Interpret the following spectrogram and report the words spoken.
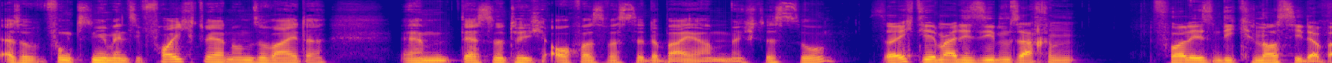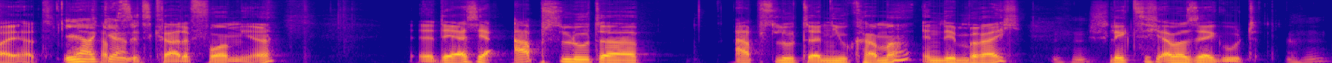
also funktionieren, wenn sie feucht werden und so weiter. Ähm, das ist natürlich auch was, was du dabei haben möchtest. So. Soll ich dir mal die sieben Sachen vorlesen, die Knossi dabei hat? Ja, ich gerne. jetzt gerade vor mir. Äh, der ist ja absoluter, absoluter Newcomer in dem Bereich, mhm. schlägt sich aber sehr gut. Mhm.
